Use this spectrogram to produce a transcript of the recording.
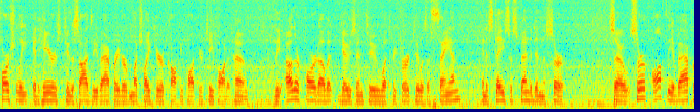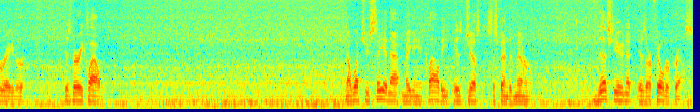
partially adheres to the sides of the evaporator, much like your coffee pot, your teapot at home. The other part of it goes into what's referred to as a sand, and it stays suspended in the syrup. So syrup off the evaporator is very cloudy. Now what you see in that making it cloudy is just suspended mineral. This unit is our filter press.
